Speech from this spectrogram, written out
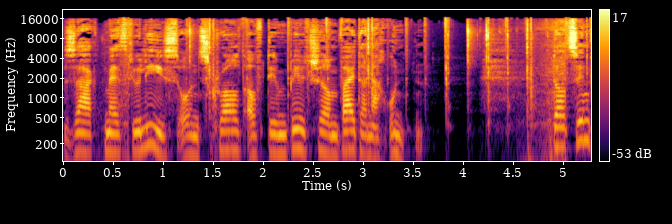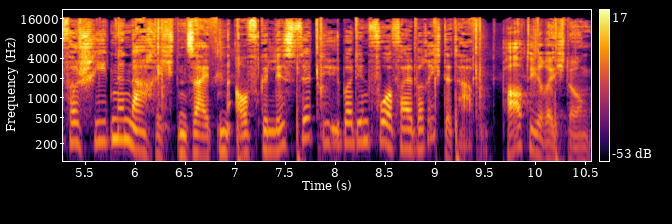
Sagt Matthew Lees und scrollt auf dem Bildschirm weiter nach unten. Dort sind verschiedene Nachrichtenseiten aufgelistet, die über den Vorfall berichtet haben. Partyrechnung.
